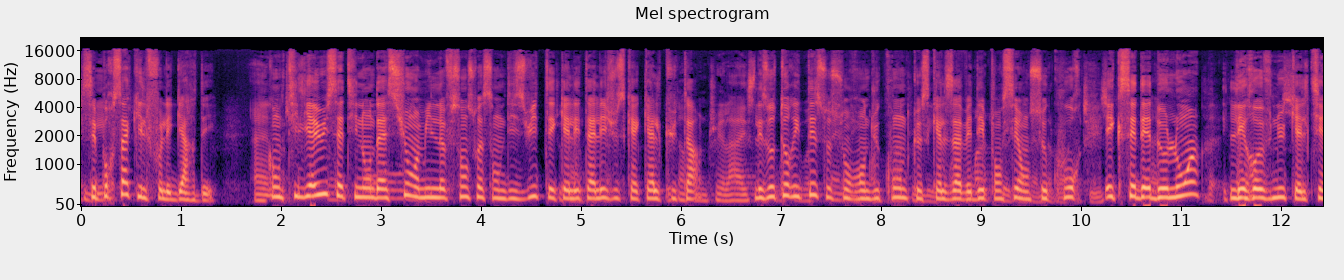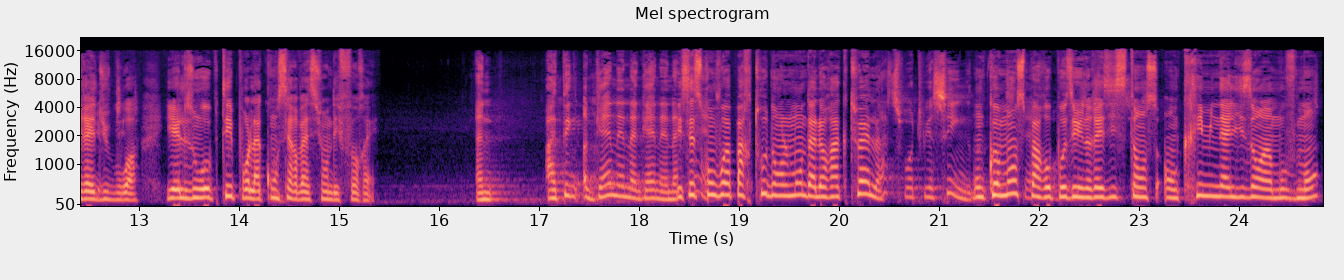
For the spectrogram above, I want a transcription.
C'est pour ça qu'il faut les garder. Quand il y a eu cette inondation en 1978 et qu'elle est allée jusqu'à Calcutta, les autorités se sont rendues compte que ce qu'elles avaient dépensé en secours excédait de loin les revenus qu'elles tiraient du bois, et elles ont opté pour la conservation des forêts. Et c'est ce qu'on voit partout dans le monde à l'heure actuelle. On commence par opposer une résistance en criminalisant un mouvement,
